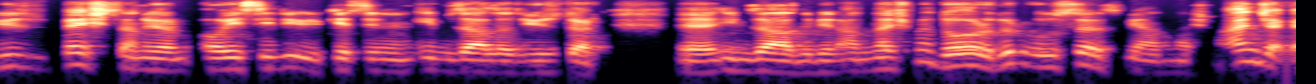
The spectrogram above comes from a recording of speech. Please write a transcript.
105 sanıyorum OECD ülkesinin imzaladığı 104 e, imzaladığı bir anlaşma. Doğrudur uluslararası bir anlaşma. Ancak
